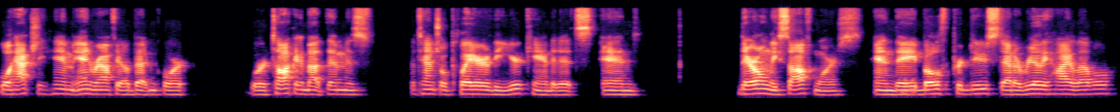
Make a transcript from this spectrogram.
Well, actually, him and Rafael Betancourt. We're talking about them as potential player of the year candidates, and they're only sophomores, and they both produced at a really high level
